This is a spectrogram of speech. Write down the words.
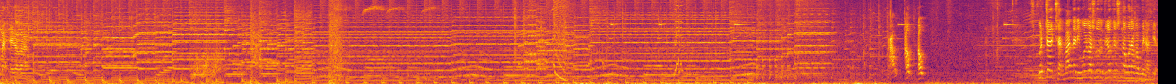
Me hace nada. Mortal, Charmander y Bulbasaur creo que es una buena combinación.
